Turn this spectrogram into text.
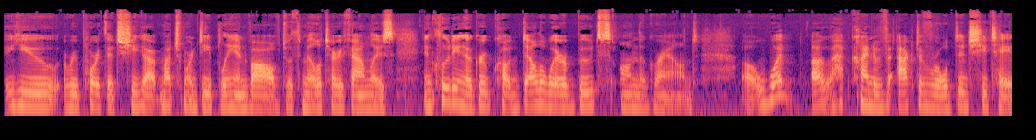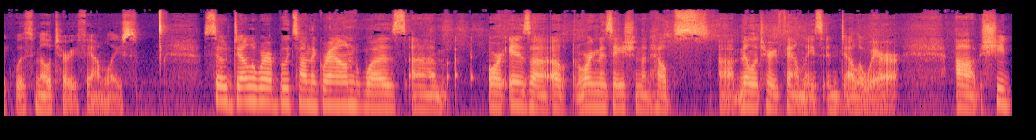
you report that she got much more deeply involved with military families, including a group called Delaware Boots on the Ground. Uh, what uh, kind of active role did she take with military families? So Delaware Boots on the Ground was um, or is a, a, an organization that helps uh, military families in Delaware. Uh, she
